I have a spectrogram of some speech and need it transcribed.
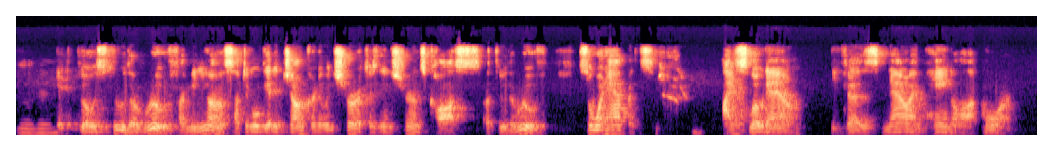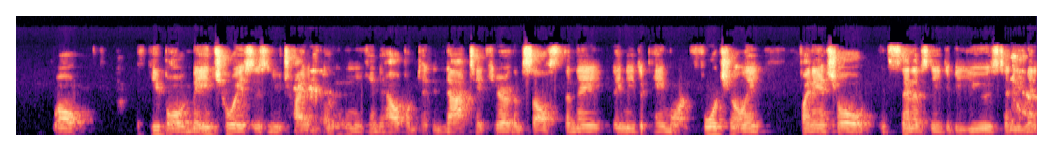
Mm-hmm. It goes through the roof. I mean, you almost have to go get a junker to insure it because the insurance costs are through the roof. So what happens? I slow down because now I'm paying a lot more. Well, if people have made choices and you try everything you can to help them to not take care of themselves, then they, they need to pay more. Unfortunately, financial incentives need to be used, and many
